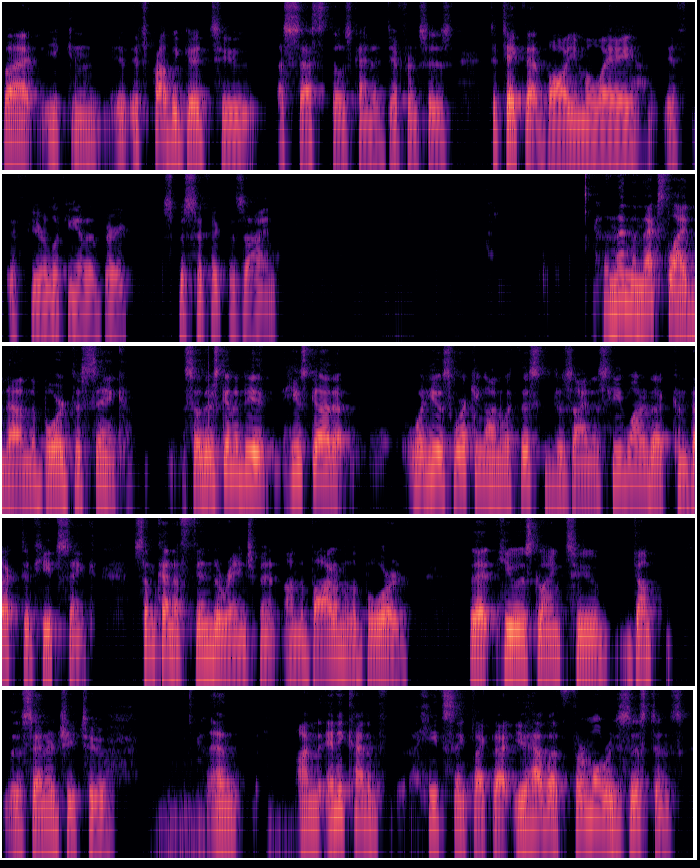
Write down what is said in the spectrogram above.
but you can it's probably good to assess those kind of differences to take that volume away if if you're looking at a very specific design and then the next slide down the board to sink so there's going to be he's got a what he was working on with this design is he wanted a convective heat sink some kind of finned arrangement on the bottom of the board that he was going to dump this energy to and on any kind of heat sink like that, you have a thermal resistance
